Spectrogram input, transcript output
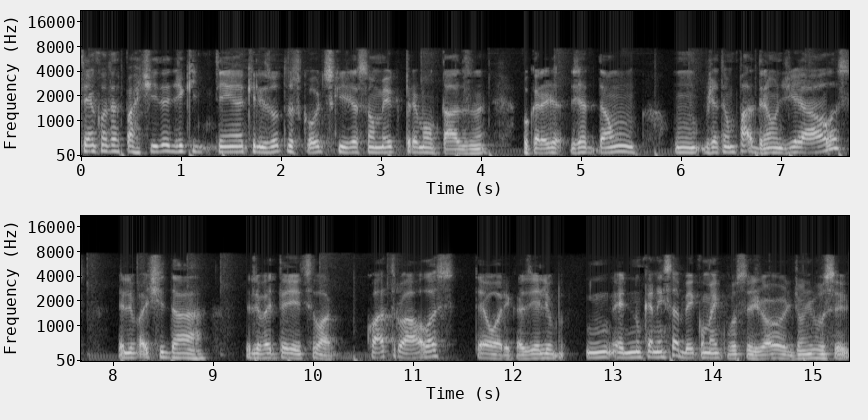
tem a contrapartida de que tem aqueles outros coaches que já são meio que pré-montados, né? O cara já, já dá um, um, já tem um padrão de aulas ele vai te dar, ele vai ter, sei lá, quatro aulas teóricas e ele, ele não quer nem saber como é que você joga, de onde você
